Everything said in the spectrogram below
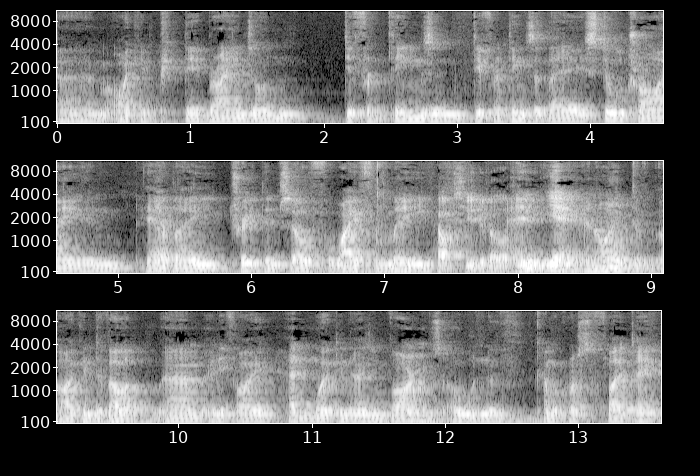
um, I can pick their brains on different things and different things that they're still trying and how Yeah. they treat themselves away from me. Helps you develop. And yeah, and I, Mm. de- I can develop. Um, and if I hadn't worked in those environments, I wouldn't have come across the float tank,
